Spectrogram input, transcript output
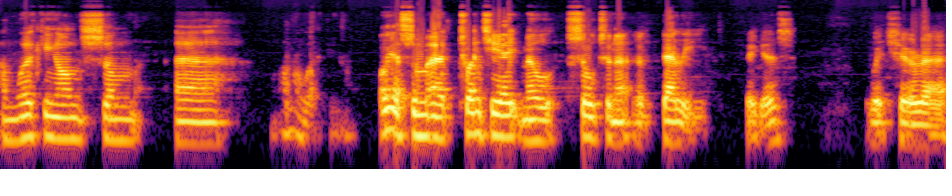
I'm working on some. Uh? Oh yeah, some uh, 28 mil Sultanate of Delhi figures which are uh,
